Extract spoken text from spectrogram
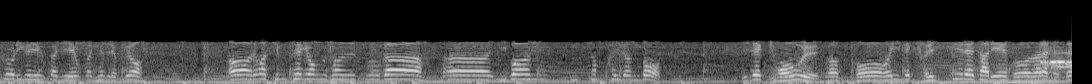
프로리그 얘기까지 예고까지 해드렸고요. 어, 정말 김태경 선수가 어, 이번 2008년도 이제 겨울 어, 거의 이제 결실의 자리에 도달했는데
